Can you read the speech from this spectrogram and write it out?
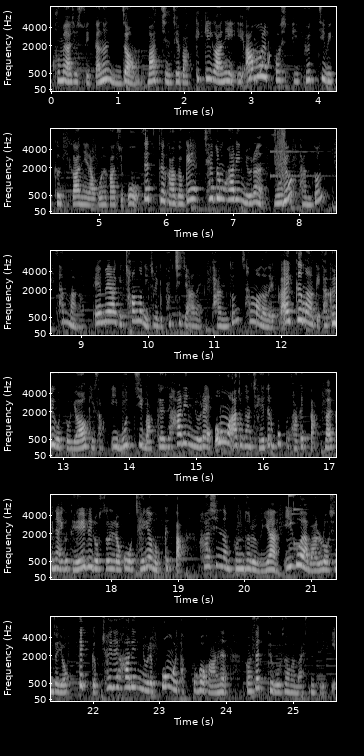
구매하실 수 있다는 점. 마침 제 마켓 기간이 이 아모레퍼시피 뷰티 위크 기간이라고 해가지고 세트 가격의 최종 할인율은 무려 단돈 3만 원. 애매하게 천 원, 이천 이렇게 붙이지 않아요. 단돈 3만 원에 깔끔하게. 자 그리고 또 여기서 이 모찌 마켓의 할인율에 뽕을 아주 그냥 제대로 뽑고 가겠다. 나 그냥 이거 데일리로 쓰려고 쟁여놓겠다 하시는 분들을 위한 이거야말로 진짜 역대급 최대 할인율에 뽕을 다 뽑아가는 그런 세트 구성을 말씀드릴게요.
